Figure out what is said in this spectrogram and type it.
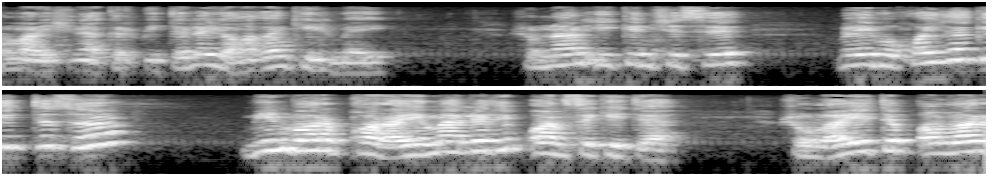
Орман ішіне кіріп кетелі, яңадан келмейді. Шуннан икенчесе, бәй бу кайда китте Мин барып карайым әле дип ансы китә. Шулай итеп алар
